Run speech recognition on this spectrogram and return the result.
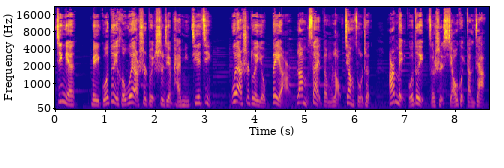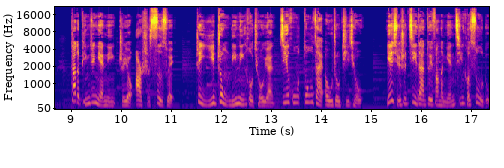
今年美国队和威尔士队世界排名接近，威尔士队有贝尔、拉姆塞等老将坐镇，而美国队则是小鬼当家，他的平均年龄只有二十四岁。这一众零零后球员几乎都在欧洲踢球，也许是忌惮对方的年轻和速度，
